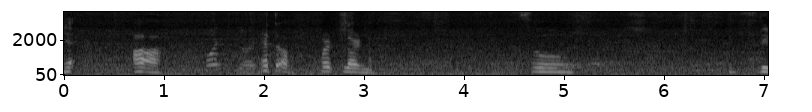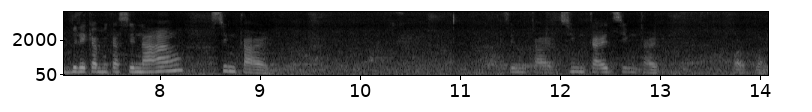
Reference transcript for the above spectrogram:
Yeah. Oo. Fourth floor. Ito, oh, fourth floor. So, bibili kami kasi ng SIM card. SIM card, SIM card, SIM card. Fourth floor.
